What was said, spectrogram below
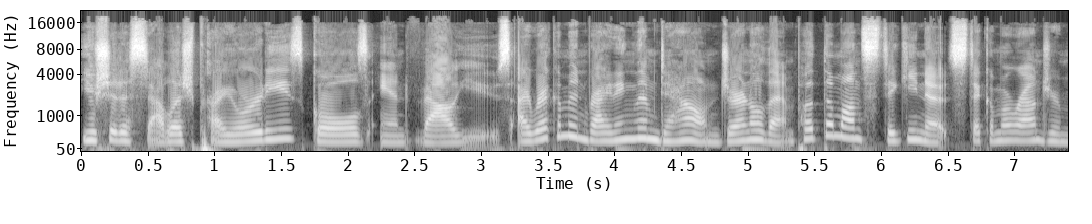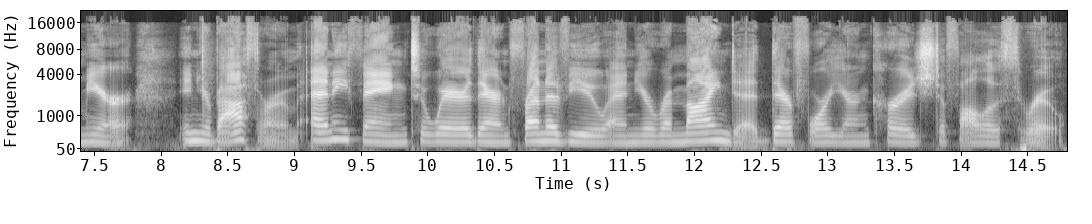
You should establish priorities, goals, and values. I recommend writing them down, journal them, put them on sticky notes, stick them around your mirror, in your bathroom, anything to where they're in front of you and you're reminded, therefore, you're encouraged to follow through.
